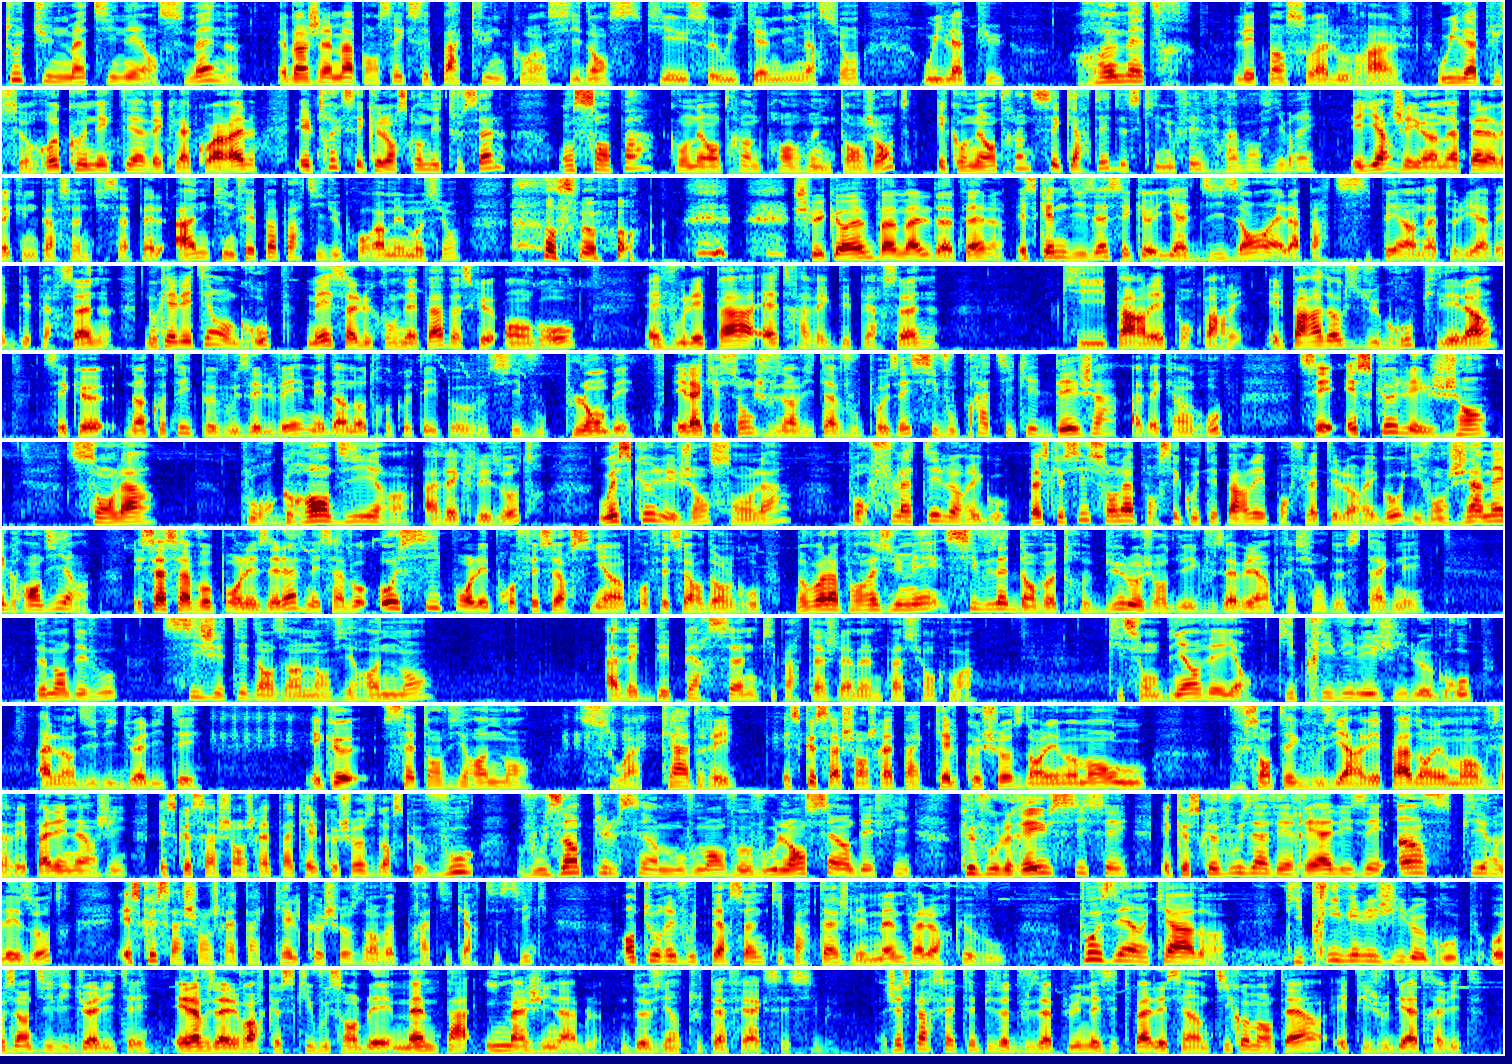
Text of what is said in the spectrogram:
toute une matinée en semaine? Eh bien, j'aime à penser que c'est pas qu'une coïncidence qu'il y ait eu ce week-end d'immersion où il a pu remettre les pinceaux à l'ouvrage, où il a pu se reconnecter avec l'aquarelle. Et le truc, c'est que lorsqu'on est tout seul, on ne sent pas qu'on est en train de prendre une tangente et qu'on est en train de s'écarter de ce qui nous fait vraiment vibrer. Et hier, j'ai eu un appel avec une personne qui s'appelle Anne, qui ne fait pas partie du programme émotion en ce moment. je fais quand même pas mal d'appels. Et ce qu'elle me disait, c'est qu'il y a 10 ans, elle a participé à un atelier avec des personnes. Donc elle était en groupe, mais ça ne lui convenait pas parce qu'en gros, elle voulait pas être avec des personnes qui parlait pour parler. Et le paradoxe du groupe, il est là, c'est que d'un côté, il peut vous élever, mais d'un autre côté, il peut aussi vous plomber. Et la question que je vous invite à vous poser, si vous pratiquez déjà avec un groupe, c'est est-ce que les gens sont là pour grandir avec les autres, ou est-ce que les gens sont là pour flatter leur ego. Parce que s'ils sont là pour s'écouter parler, pour flatter leur ego, ils vont jamais grandir. Et ça, ça vaut pour les élèves, mais ça vaut aussi pour les professeurs s'il y a un professeur dans le groupe. Donc voilà, pour résumer, si vous êtes dans votre bulle aujourd'hui et que vous avez l'impression de stagner, demandez-vous si j'étais dans un environnement avec des personnes qui partagent la même passion que moi, qui sont bienveillants, qui privilégient le groupe à l'individualité, et que cet environnement soit cadré, est-ce que ça ne changerait pas quelque chose dans les moments où vous sentez que vous n'y arrivez pas, dans les moments où vous n'avez pas l'énergie? Est-ce que ça ne changerait pas quelque chose lorsque vous, vous impulsez un mouvement, vous vous lancez un défi, que vous le réussissez et que ce que vous avez réalisé inspire les autres? Est-ce que ça ne changerait pas quelque chose dans votre pratique artistique? Entourez-vous de personnes qui partagent les mêmes valeurs que vous. Posez un cadre qui privilégie le groupe aux individualités. Et là, vous allez voir que ce qui vous semblait même pas imaginable devient tout à fait accessible. J'espère que cet épisode vous a plu. N'hésitez pas à laisser un petit commentaire et puis je vous dis à très vite.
